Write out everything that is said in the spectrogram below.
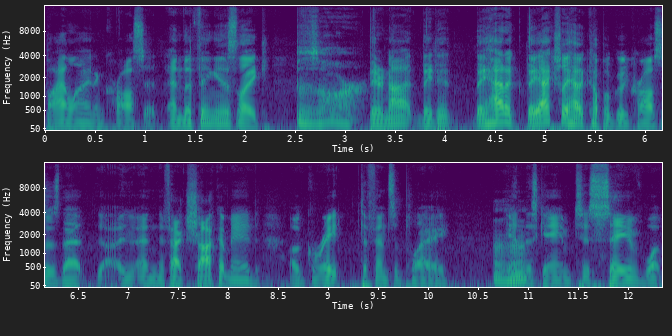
byline and cross it. And the thing is, like, bizarre. They're not. They did. They had a. They actually had a couple good crosses that, and, and in fact, Xhaka made a great defensive play mm-hmm. in this game to save what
